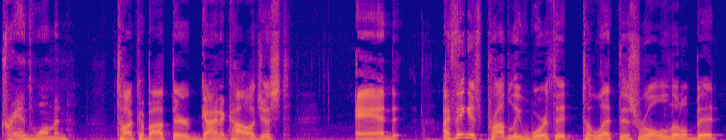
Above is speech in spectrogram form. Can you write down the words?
trans woman, talk about their gynecologist. And I think it's probably worth it to let this roll a little bit.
